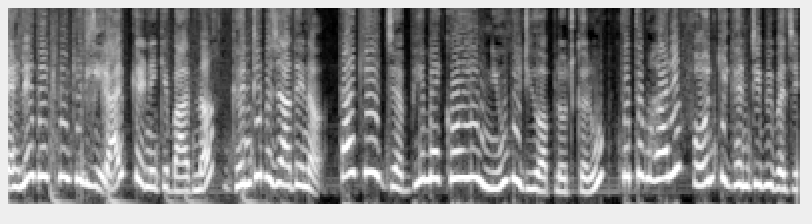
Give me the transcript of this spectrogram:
पहले देखने के लिए सब्सक्राइब करने के बाद ना घंटी बजा देना, ताकि जब भी मैं कोई न्यू वीडियो अपलोड करूँ तो तुम्हारे फ़ोन की घंटी भी बजे।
